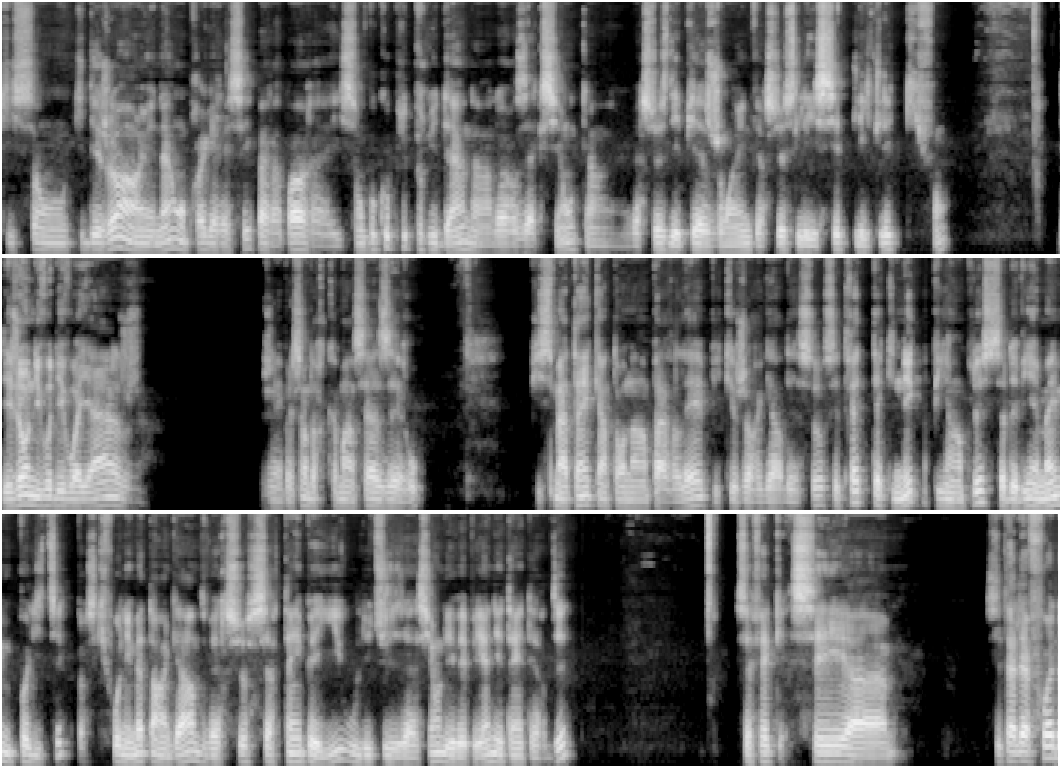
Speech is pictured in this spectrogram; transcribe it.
qui sont qui déjà en un an ont progressé par rapport à ils sont beaucoup plus prudents dans leurs actions versus des pièces jointes versus les sites, les clics qu'ils font. Déjà au niveau des voyages, j'ai l'impression de recommencer à zéro. Puis ce matin, quand on en parlait, puis que je regardais ça, c'est très technique, puis en plus, ça devient même politique parce qu'il faut les mettre en garde versus certains pays où l'utilisation des VPN est interdite. Ça fait que c'est euh, c'est à la fois,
